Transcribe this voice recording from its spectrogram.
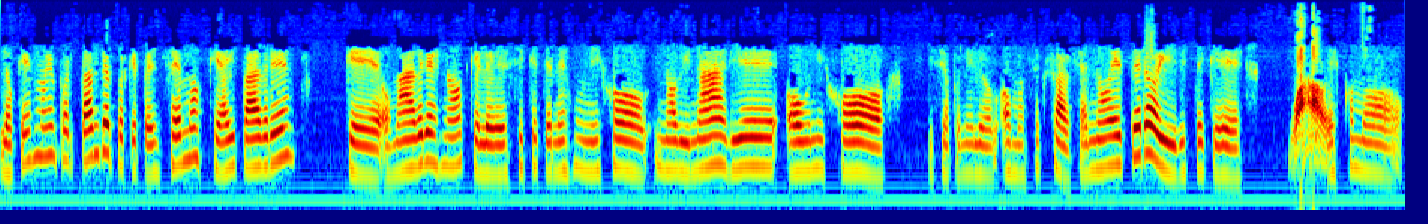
Lo que es muy importante porque pensemos que hay padres que o madres no que le decís que tenés un hijo no binario o un hijo y se ponerle homosexual o sea no hetero y viste que wow es como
